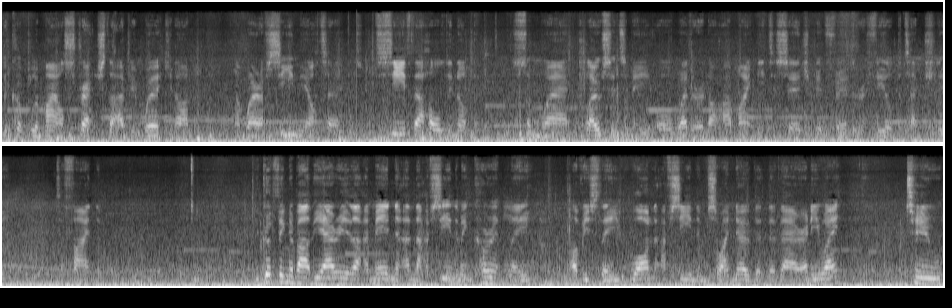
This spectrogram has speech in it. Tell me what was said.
the couple of mile stretch that I've been working on, and where I've seen the otter, to see if they're holding up somewhere closer to me, or whether or not I might need to search a bit further afield potentially good thing about the area that I'm in and that I've seen them in currently, obviously, one, I've seen them so I know that they're there anyway. Two,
